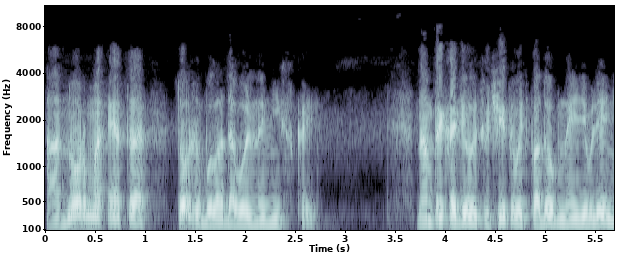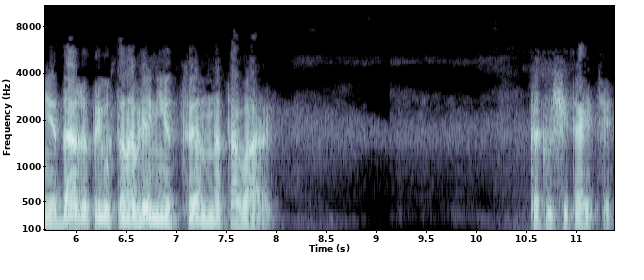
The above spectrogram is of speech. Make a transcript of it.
А норма эта тоже была довольно низкой. Нам приходилось учитывать подобные явления даже при установлении цен на товары. Как вы считаете,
